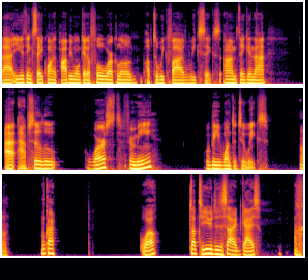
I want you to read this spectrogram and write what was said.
that you think Saquon probably won't get a full workload up to week five, week six. I'm thinking that at absolute worst for me would be one to two weeks. Okay. Well, it's up to you to decide, guys. uh,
